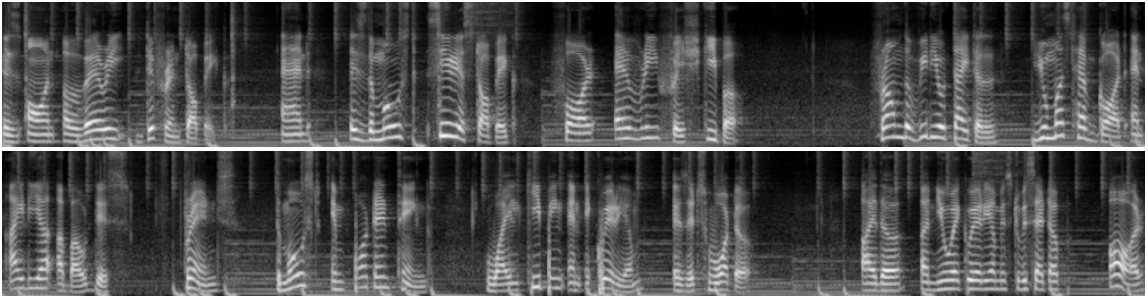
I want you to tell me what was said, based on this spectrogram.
is on a very different topic and is the most serious topic for every fish keeper. From the video title, you must have got an idea about this. Friends, the most important thing while keeping an aquarium is its water. Either a new aquarium is to be set up or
